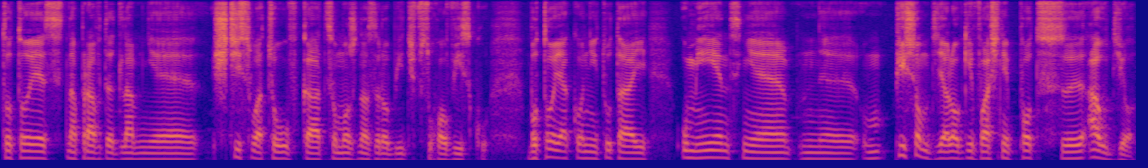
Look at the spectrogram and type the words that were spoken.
to to jest naprawdę dla mnie ścisła czołówka, co można zrobić w słuchowisku. Bo to, jak oni tutaj umiejętnie mm, piszą dialogi właśnie pod y, audio,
